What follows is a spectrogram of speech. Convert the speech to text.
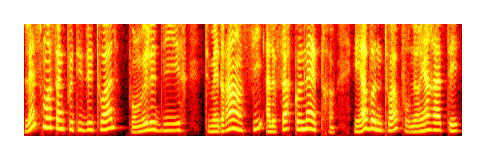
Laisse-moi 5 petites étoiles pour me le dire. Tu m'aideras ainsi à le faire connaître. Et abonne-toi pour ne rien rater.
